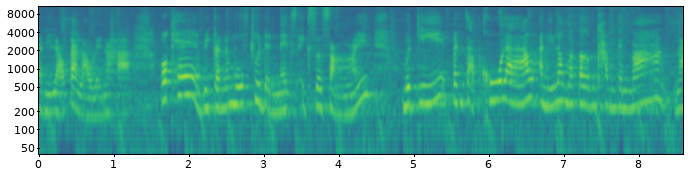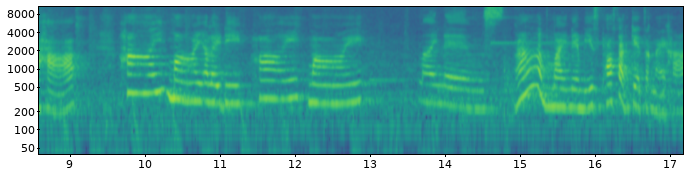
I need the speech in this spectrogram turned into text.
อันนี้แล้วแต่เราเลยนะคะ โอเค we gonna move to the next exercise เมื่อกี้เป็นจับคู่แล้ว อันนี้เรามาเติมคำกันบ้างนะคะ Hi my อะไรดี Hi my My name's อ่า my name is เพราะสังเกตจากไหนคะ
